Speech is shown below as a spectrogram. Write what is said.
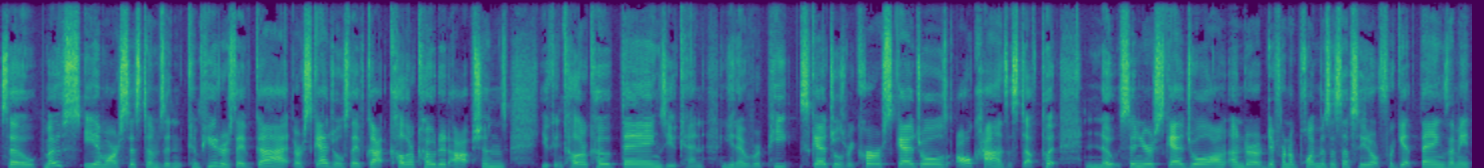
So most EMR systems and computers they've got or schedules, they've got color coded options. You can color code things, you can, you know, repeat schedules, recur schedules, all kinds of stuff. Put notes in your schedule on, under different appointments and stuff so you don't forget things. I mean,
